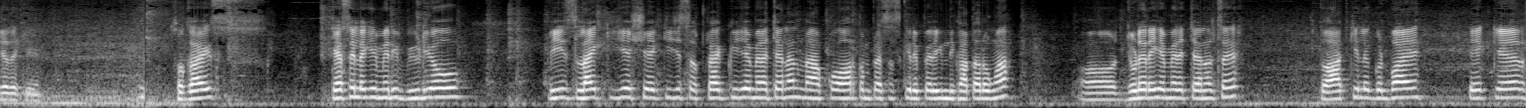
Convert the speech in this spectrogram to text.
ये देखिए। सो गाइस कैसे लगी मेरी वीडियो प्लीज़ लाइक कीजिए शेयर कीजिए सब्सक्राइब कीजिए मेरा चैनल मैं आपको और कंप्रेसर्स की रिपेयरिंग दिखाता रहूँगा। और जुड़े रहिए मेरे चैनल से। तो आज के लिए गुड बाय टेक केयर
